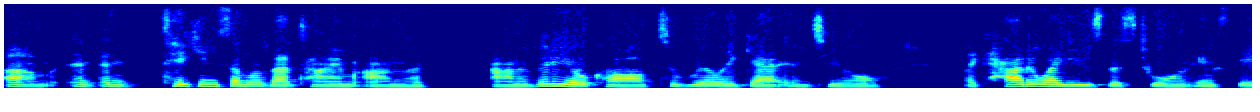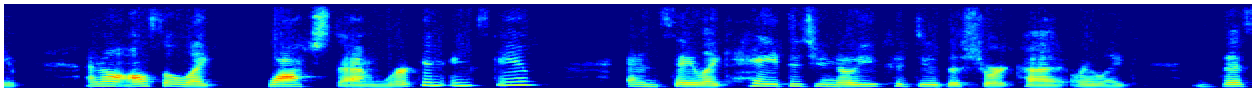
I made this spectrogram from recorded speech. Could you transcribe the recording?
um, and, and taking some of that time on the on a video call to really get into like how do i use this tool in inkscape? And i'll also like watch them work in inkscape and say like hey did you know you could do this shortcut? or like this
